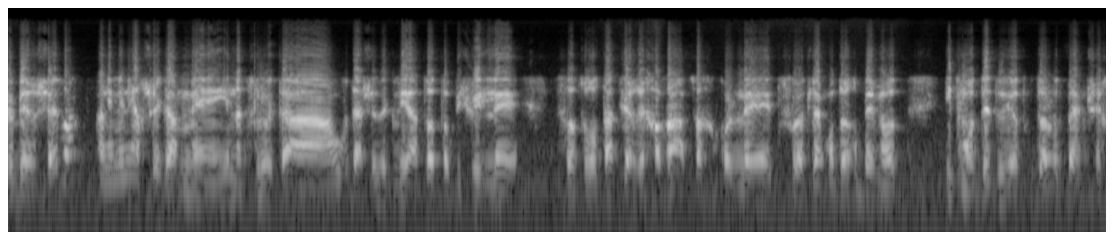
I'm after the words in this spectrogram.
ובאר שבע, אני מניח שגם ינצלו את העובדה שזה גביע הטוטו בשביל לעשות רוטציה רחבה, סך הכל אה, צפויות להם עוד הרבה מאוד התמודדויות גדולות בהמשך.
